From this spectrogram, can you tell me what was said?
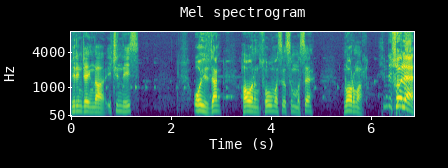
Birinci ayın daha içindeyiz. O yüzden havanın soğuması, ısınması normal. Şimdi şöyle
